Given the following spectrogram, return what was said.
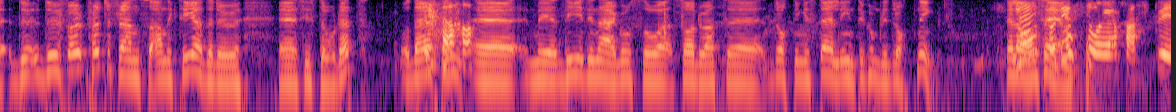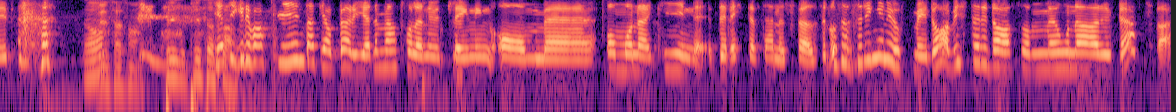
eh, du, du för, först och främst så annekterade du eh, sista ordet. Och därefter, Ja. eh, med det i din ägo, så sa du att eh, drottning Estelle inte kommer bli drottning. Eller Nej, vad och säger det står jag fast vid. Ja, Prinsessan. pri- prinsessan. Jag tycker det var fint att jag började med att hålla en utläggning om, eh, om monarkin direkt efter hennes födsel. Och sen så ringer ni upp mig idag. Visst är det idag som hon har döpts va?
